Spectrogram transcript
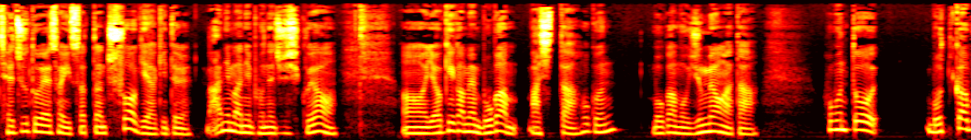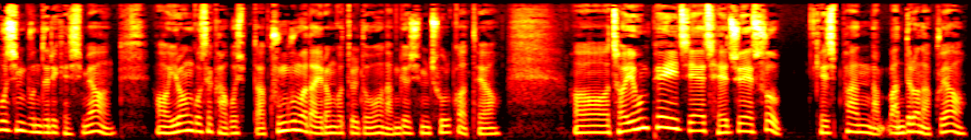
제주도에서 있었던 추억 이야기들 많이 많이 보내주시고요. 어, 여기 가면 뭐가 맛있다, 혹은 뭐가 뭐 유명하다, 혹은 또 못 가보신 분들이 계시면 어, 이런 곳에 가고 싶다, 궁금하다 이런 것들도 남겨주시면 좋을 것 같아요. 어, 저희 홈페이지에 제주의 숲 게시판 만들어 놨고요.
